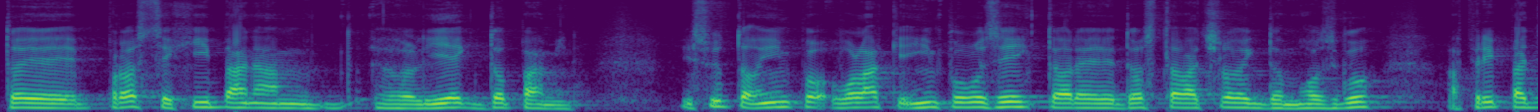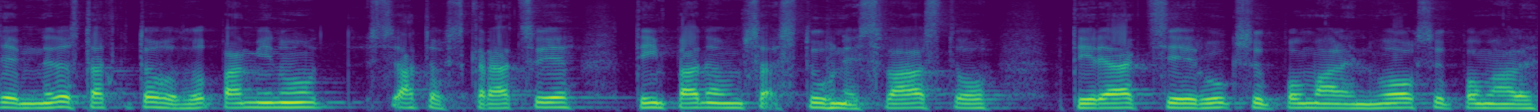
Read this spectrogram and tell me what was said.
to je proste chýba nám liek dopamin. Sú to impu, voľaké impulzy, ktoré dostáva človek do mozgu a v prípade nedostatku toho dopamínu sa to skracuje, tým pádom sa stúhne svalstvo, tie reakcie rúk sú pomalé, nôh sú pomalé.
